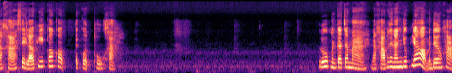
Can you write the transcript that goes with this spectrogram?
นะคะ เสร็จแล้วพี่ก็กดไปกดถูกค่ะ รูปมันก็จะมานะคะ เพราะฉะนั้นยุบย่อเหมือนเดิมค่ะ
